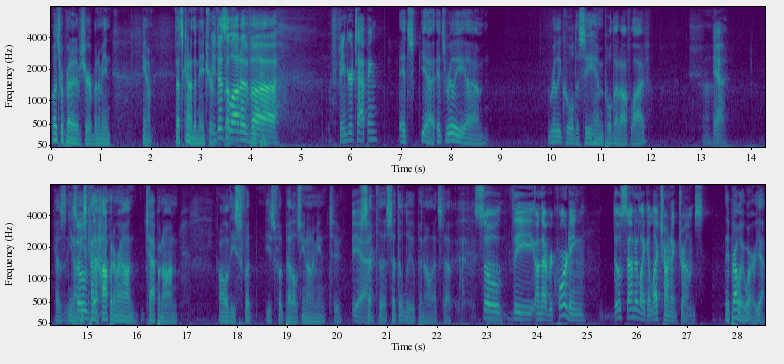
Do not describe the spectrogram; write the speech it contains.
well, it's repetitive, sure, but I mean, you know, that's kind of the nature. Of it. He of- does a of lot of uh, finger tapping. it's yeah, it's really um, really cool to see him pull that off live. Yeah. because you know So he's kind of hopping around, tapping on all of these foot these foot pedals. You know what I mean to Yeah. set the set the loop and all that stuff. So Um, the on that recording, those sounded like electronic drums. They probably were, yeah.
